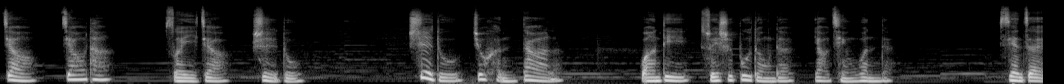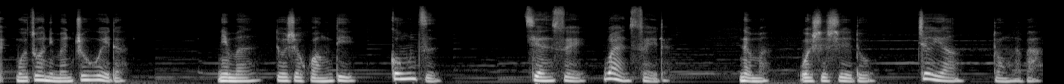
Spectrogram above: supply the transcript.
叫教他，所以叫侍读。侍读就很大了，皇帝随时不懂的要请问的。现在我做你们诸位的。你们都是皇帝公子，千岁万岁的，那么我是侍读，这样懂了吧？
